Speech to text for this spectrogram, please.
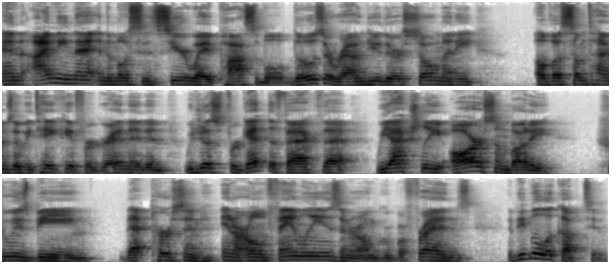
And I mean that in the most sincere way possible. Those around you, there are so many of us sometimes that we take it for granted and we just forget the fact that we actually are somebody who is being that person in our own families, in our own group of friends, that people look up to.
